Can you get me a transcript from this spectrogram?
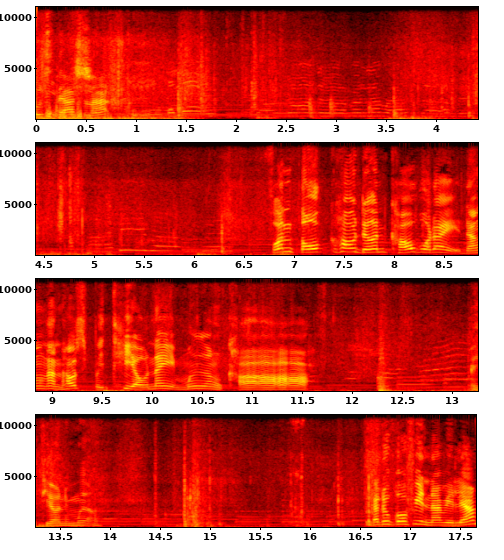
Din bostad snart. ฝนตกเขาเดินเขาบ่ได้ ดังนั้นเขาไปเที่ยวในเมืองค่ะ ไปเที่ยวในเมืองกระดูกโกฟินนะวิลเลียม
